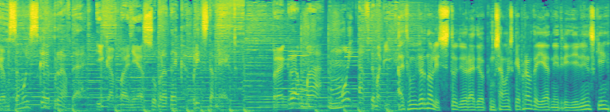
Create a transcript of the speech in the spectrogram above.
Комсомольская правда и компания «Супротек» представляют – Программа «Мой автомобиль». А это мы вернулись в студию радио «Комсомольская правда». Я Дмитрий Делинский.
